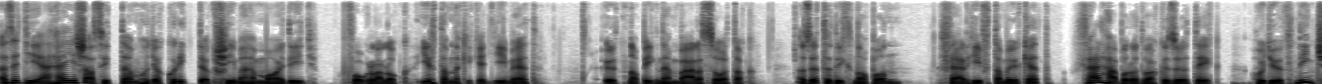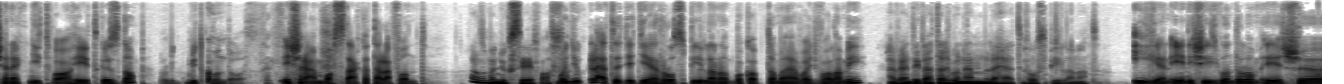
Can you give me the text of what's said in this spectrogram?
Ez egy ilyen hely, és azt hittem, hogy akkor így tök simán majd így foglalok. Írtam nekik egy e-mailt, öt napig nem válaszoltak. Az ötödik napon felhívtam őket, felháborodva közölték, hogy ők nincsenek nyitva a hétköznap, Mit gondolsz? és rám baszták a telefont. Az mondjuk szép az. Mondjuk lehet, hogy egy ilyen rossz pillanatba kaptam el, vagy valami, A vendéglátásban nem lehet rossz pillanat. Igen, én is így gondolom, és uh,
